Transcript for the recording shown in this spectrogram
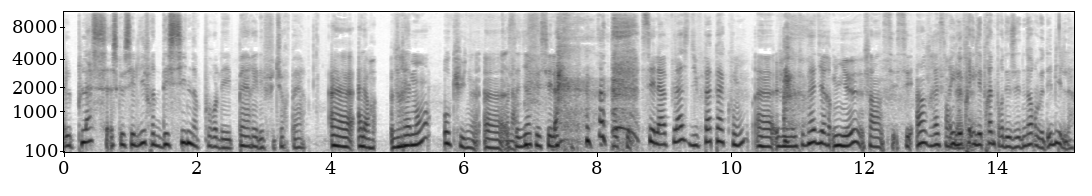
quelle place est-ce que ces livres dessinent pour les pères et les futurs pères? Euh, Alors, vraiment, aucune. Euh, C'est-à-dire que c'est la c'est la place du papa con. Euh, je ne peux pas dire mieux. Enfin, c'est invraisemblable. Ils, ils les prennent pour des énormes débiles.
